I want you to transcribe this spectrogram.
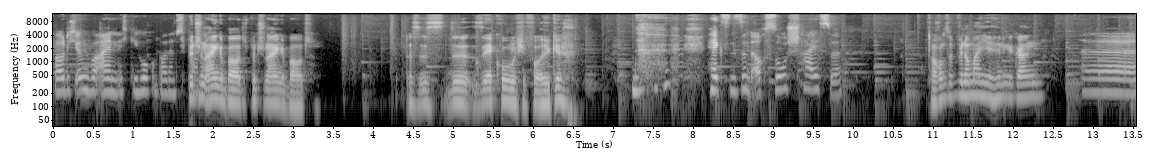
Bau dich irgendwo ein. Ich gehe hoch und baue den Spawner. Ich bin schon eingebaut, ich bin schon eingebaut. Das ist eine sehr komische Folge. Hexen sind auch so scheiße. Warum sind wir nochmal hier hingegangen? Äh.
